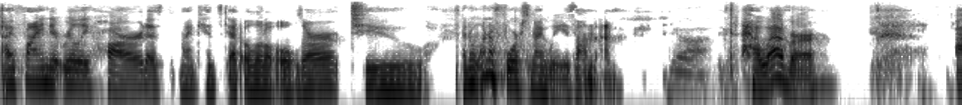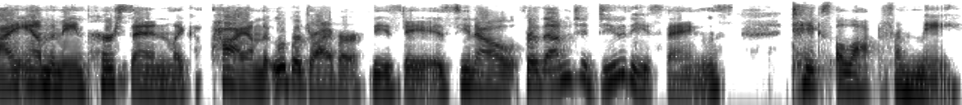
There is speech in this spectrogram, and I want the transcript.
i find it really hard as my kids get a little older to i don't want to force my ways on them yeah however I am the main person, like, hi, I'm the Uber driver these days. You know, for them to do these things takes a lot from me.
